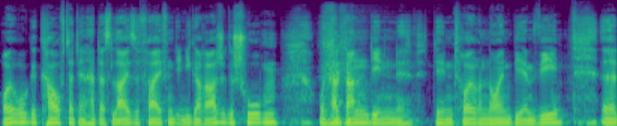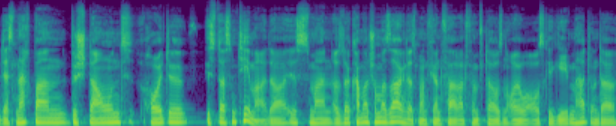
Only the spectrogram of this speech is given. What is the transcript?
Euro gekauft hat, dann hat das leise pfeifend in die Garage geschoben und hat dann den, den teuren neuen BMW äh, des Nachbarn bestaunt. Heute ist das ein Thema. Da ist man, also da kann man schon mal sagen, dass man für ein Fahrrad 5000 Euro ausgegeben hat und da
